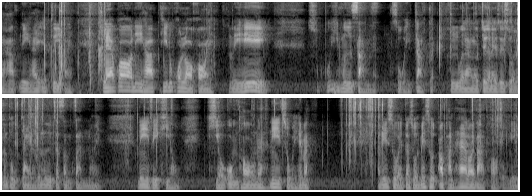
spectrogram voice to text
นะครับ นี่ให้ FC ไป แล้วก็นี่ครับที่ทุกคนรอคอย นี่อุ้ยมือสั่นอะสวยจัดคือเวลาเราเจออะไรสวยๆ แล้วมันถูกใจเราก็มือจะสั่นๆหน่อย นี่สีเขียว เขียวอมทองนะ นี่สวยเห็นปะอันนี้สวยแต่สวยไม่สุดเอาพันห้าร้อยบาทพอองค์นี้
